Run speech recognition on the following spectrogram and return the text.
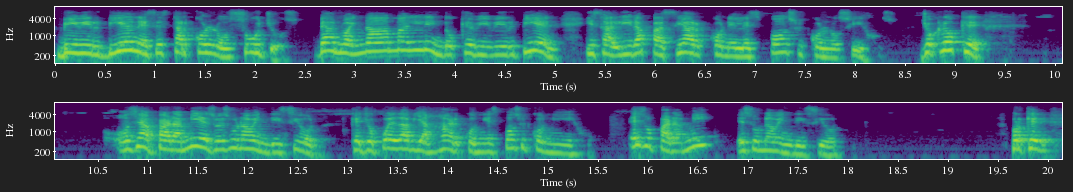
Vivir bien es estar con los suyos. Vea, no hay nada más lindo que vivir bien y salir a pasear con el esposo y con los hijos. Yo creo que o sea, para mí eso es una bendición, que yo pueda viajar con mi esposo y con mi hijo. Eso para mí es una bendición. Porque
